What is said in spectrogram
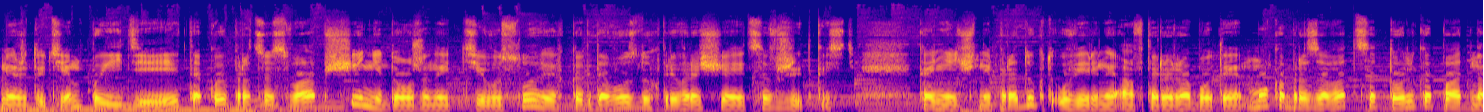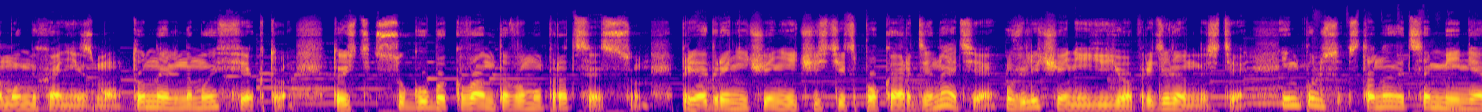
Между тем, по идее, такой процесс вообще не должен идти в условиях, когда воздух превращается в жидкость. Конечный продукт, уверены авторы работы, мог образоваться только по одному механизму – туннельному эффекту, то есть сугубо квантовому процессу. При ограничении частиц по координате, увеличении ее определенности, импульс становится менее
